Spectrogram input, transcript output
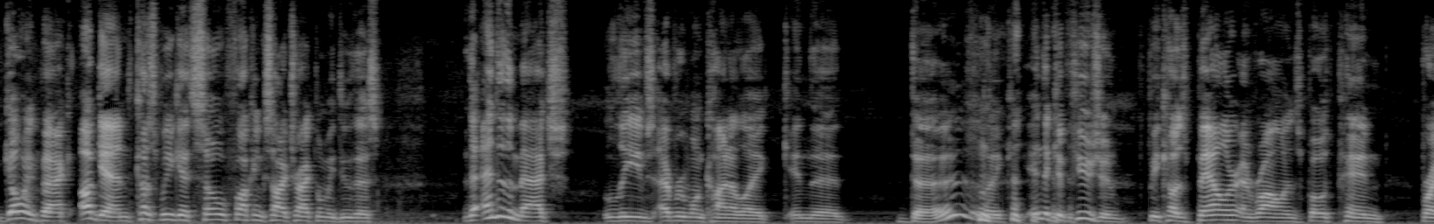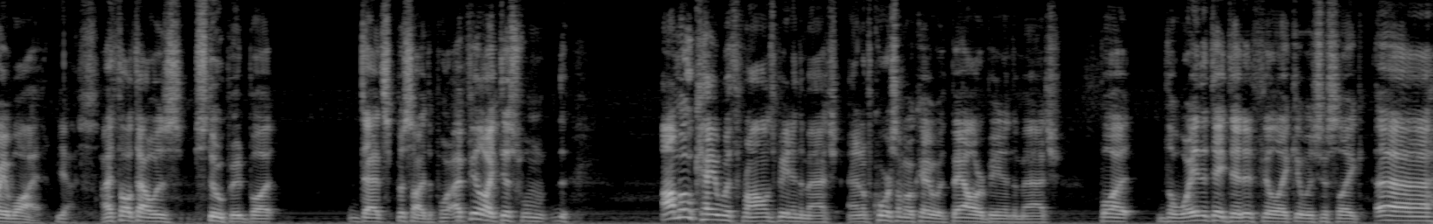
going back again, because we get so fucking sidetracked when we do this, the end of the match leaves everyone kind of like in the duh, like in the confusion because Balor and Rollins both pin Bray Wyatt. Yes. I thought that was stupid, but that's beside the point. I feel like this one. I'm okay with Rollins being in the match, and of course I'm okay with Balor being in the match, but the way that they did it, feel like it was just like, uh,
